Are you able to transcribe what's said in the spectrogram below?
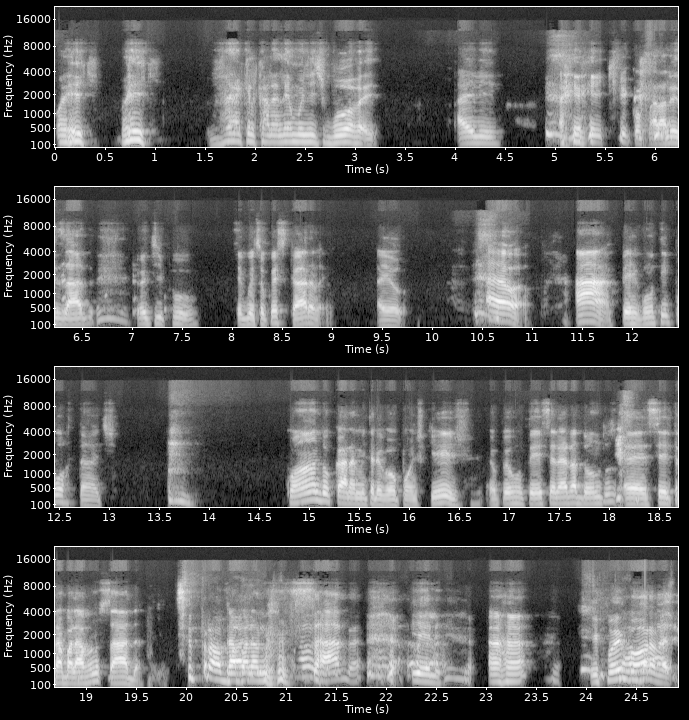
Ô Henrique, ô Henrique, velho, aquele cara ali é muito gente boa, velho. Aí ele, Aí o Henrique ficou paralisado. Eu, tipo, você conheceu com esse cara, velho? Aí eu. É, ó. Ah, pergunta importante. Quando o cara me entregou o pão de queijo, eu perguntei se ele era dono do. É, se ele trabalhava no SADA. Você trabalha no SADA? E ele, aham. Uh -huh. E foi embora, velho.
